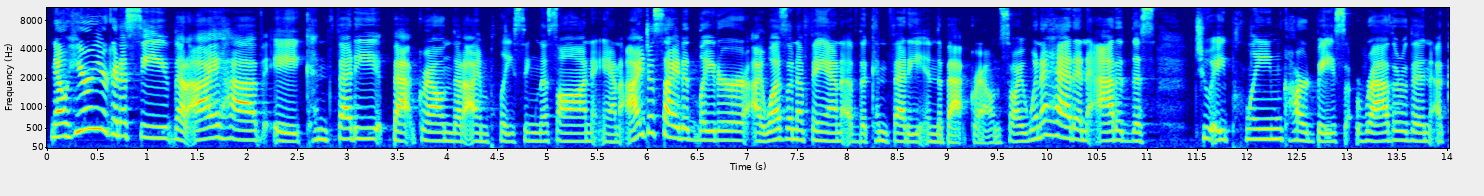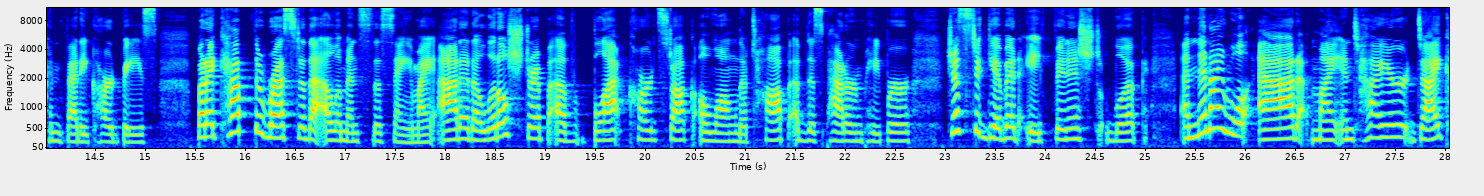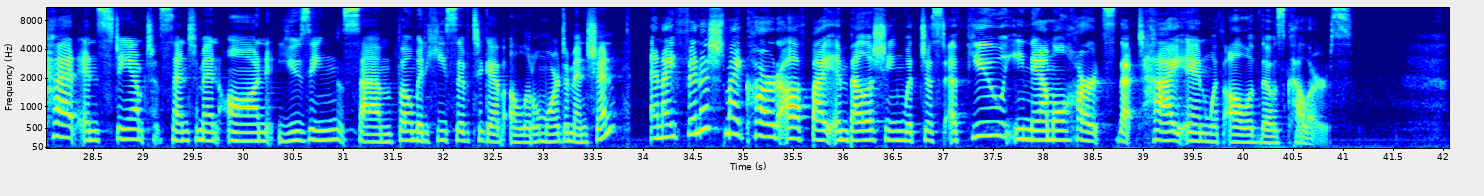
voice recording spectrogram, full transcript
Now here you're gonna see that I have a confetti background that I'm placing this on and I decided later I wasn't a fan of the confetti in the background. So I went ahead and added this to a plain card base rather than a confetti card base. But I kept the rest of the elements the same. I added a little strip of black cardstock along the top of this pattern paper just to give it a finished look. And then I will add my entire die cut and stamped sentiment on using some foam adhesive to give a little more dimension. And I finished my card off by embellishing with just a few enamel hearts that tie in with all of those colors.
